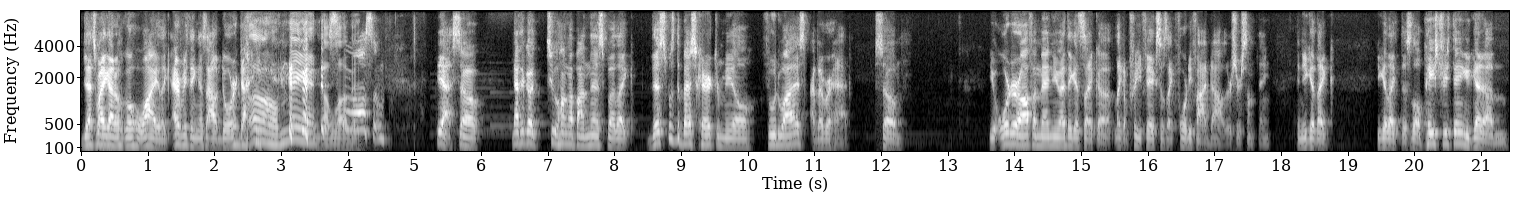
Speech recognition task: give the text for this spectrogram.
that's why I got to go Hawaii. Like everything is outdoor dining. Oh man, I love so it. Awesome. Yeah. So not to go too hung up on this, but like this was the best character meal food wise I've ever had. So you order off a menu. I think it's like a like a prefix. It's like forty five dollars or something, and you get like you get like this little pastry thing. You get um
